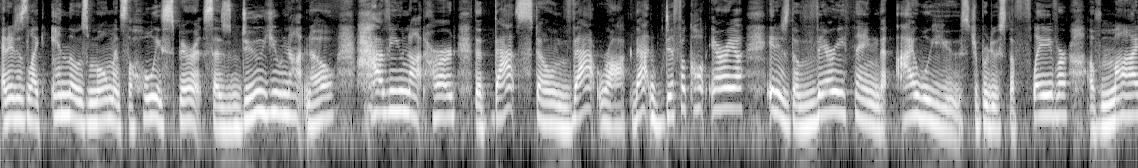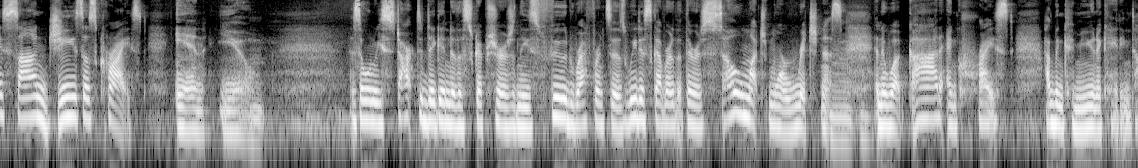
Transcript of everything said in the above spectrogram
And it is like in those moments, the Holy Spirit says, Do you not know? Have you not heard that that stone, that rock, that difficult area, it is the very thing that I will use to produce the flavor of my Son, Jesus Christ, in you? Mm. And so when we start to dig into the scriptures and these food references, we discover that there is so much more richness mm-hmm. into what God and Christ have been communicating to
